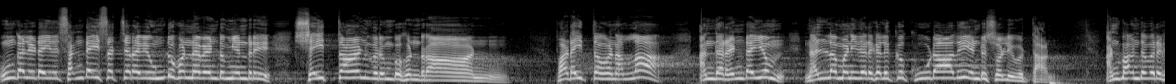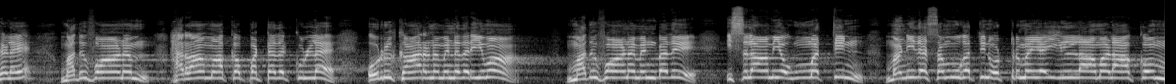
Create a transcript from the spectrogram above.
உங்களிடையில் சண்டை சச்சரவை உண்டு பண்ண வேண்டும் என்று ஷைத்தான் விரும்புகின்றான். படைத்தவன் அல்லாஹ் அந்த ரெண்டையும் நல்ல மனிதர்களுக்கு கூடாது என்று சொல்லிவிட்டான். அன்பாந்தவர்களே மதுபானம் ஹராமாக்கப்பட்டதற்குள்ள ஒரு காரணம் என்ன தெரியுமா? மதுபானம் என்பது இஸ்லாமிய உம்மத்தின் மனித சமூகத்தின் ஒற்றுமையை இல்லாமலாக்கும்.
